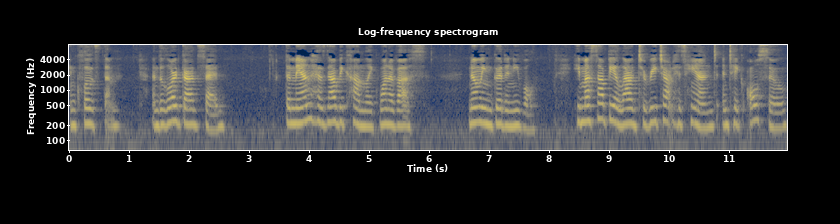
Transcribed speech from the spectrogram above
and clothed them. And the Lord God said, The man has now become like one of us, knowing good and evil. He must not be allowed to reach out his hand and take also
